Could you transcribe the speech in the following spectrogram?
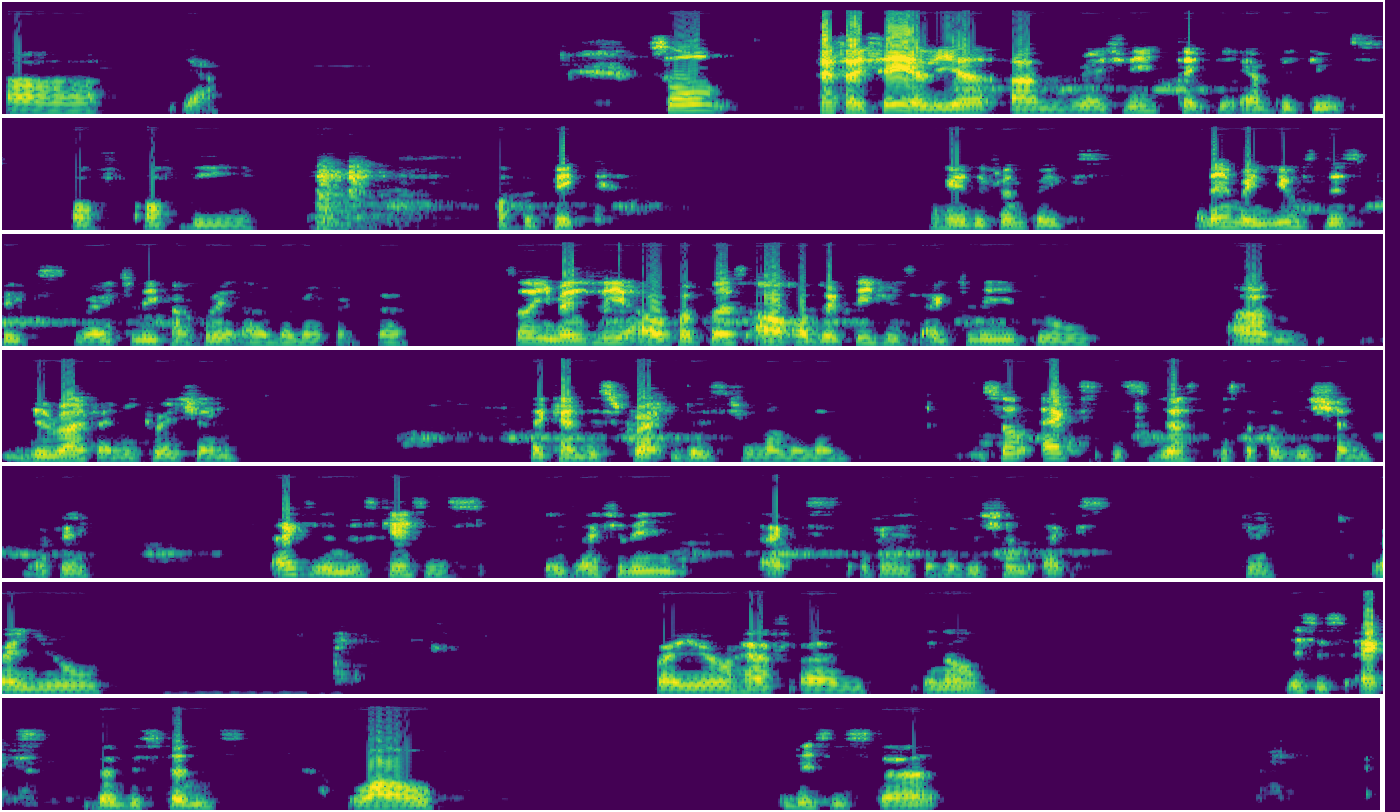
uh yeah. So as I say earlier um we actually take the amplitudes of of the of the peak. Okay different peaks. And then we use these peaks to actually calculate our damping factor so eventually our purpose, our objective is actually to um, derive an equation that can describe this phenomenon. So x is just is the position, okay? x in this case is is actually x, okay? It's the position x, okay? When you where you have um you know this is x the distance while this is the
